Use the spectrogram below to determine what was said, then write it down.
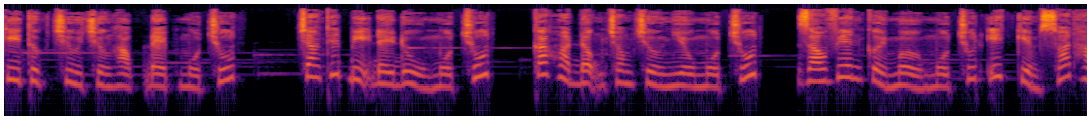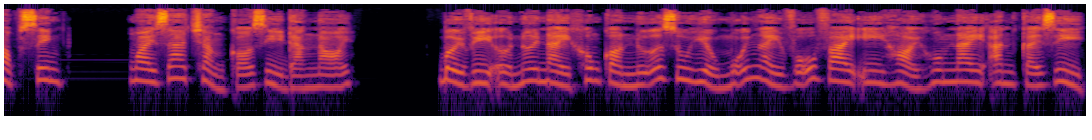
kỳ thực trừ trường học đẹp một chút, trang thiết bị đầy đủ một chút, các hoạt động trong trường nhiều một chút, giáo viên cởi mở một chút ít kiểm soát học sinh, ngoài ra chẳng có gì đáng nói. Bởi vì ở nơi này không còn nữa Du Hiểu mỗi ngày vỗ vai y hỏi hôm nay ăn cái gì,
